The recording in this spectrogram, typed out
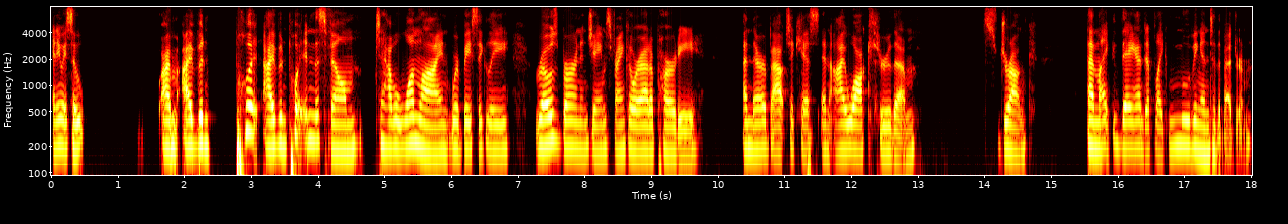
anyway, so I'm I've been put I've been put in this film to have a one line where basically Rose Byrne and James Franco are at a party and they're about to kiss and I walk through them drunk and like they end up like moving into the bedroom.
